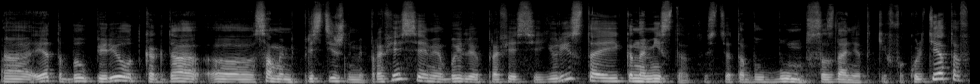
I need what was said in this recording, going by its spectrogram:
Э, Это был период, когда э, самыми престижными профессиями были профессии юриста и экономиста. То есть это был бум создания таких факультетов,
